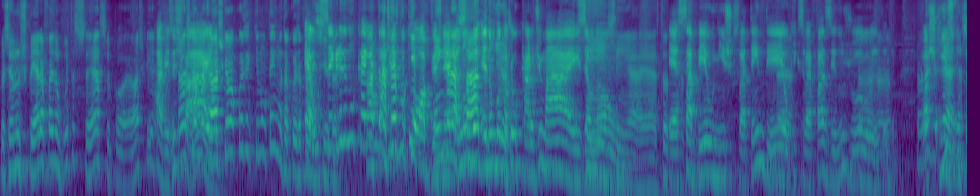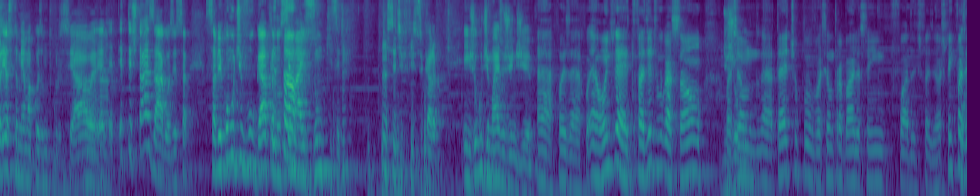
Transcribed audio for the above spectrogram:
você não espera faz um puta sucesso, pô. Eu acho que. Às vezes eu acho que é uma- faz. eu acho que é uma coisa que não tem muita coisa É, o parecida. segredo é não cair em Até- até muito porque óbvias, é né? É não, é não botar o jogo caro demais, é sim, não... sim, é. é, tô- É saber o nicho que você vai atender, É. o que, que você vai fazer no jogo. Eu acho que É, isso do é- preço também é uma coisa muito crucial. É, é- é testar as águas, é sa- saber como divulgar pra não Então. ser mais um isso é, que isso é difícil, cara. Em jogo demais hoje em dia. É, pois é. É onde é, fazer divulgação De vai ser jogo. um, é, até tipo, vai ser um trabalho assim foda de fazer. Eu acho que tem que fazer.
